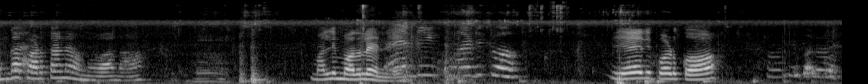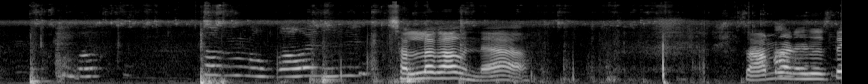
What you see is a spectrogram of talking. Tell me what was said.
ఇంకా పడతానే ఉంది వాన. మళ్ళీ మొదలైంది. ఏది పడుకో. చల్లగా ఉందా? సాంబ్రాణి వస్తే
